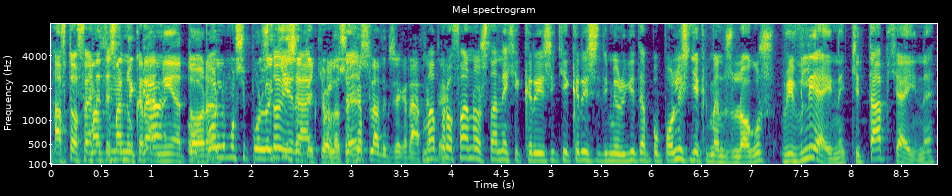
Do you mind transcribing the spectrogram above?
Αυτό φαίνεται στην Ε, μαθηματικά, Ουκρανία τώρα. Ο πόλεμος στο υπολογίζεται Ιράκ κιόλας. Όχι προχθές. απλά δεν ξεγράφεται. Μα προφανώς όταν έχει κρίση και η κρίση δημιουργείται από πολύ συγκεκριμένους λόγους. Βιβλία είναι, κοιτά ποια είναι.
